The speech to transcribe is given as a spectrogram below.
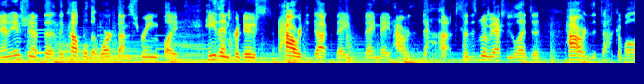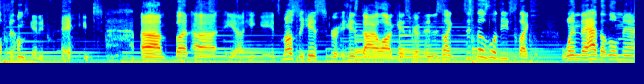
And interesting enough, the, the couple that worked on the screenplay, he then produced Howard the Duck. They they made Howard the Duck. So this movie actually led to Howard the Duck of all films getting made. Um, but uh, yeah, he, it's mostly his his dialogue, his script, and it's like just those little details, like when they had that little ma-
